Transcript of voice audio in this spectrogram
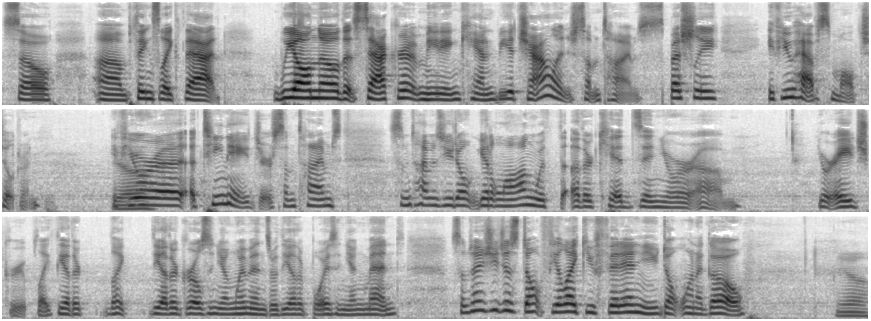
So um, things like that. we all know that sacrament meeting can be a challenge sometimes, especially if you have small children. If Yeah. you're a, a teenager, sometimes sometimes you don't get along with the other kids in your um, your age group, like the other like the other girls and young women's or the other boys and young men. Sometimes you just don't feel like you fit in and you don't want to go Yeah.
